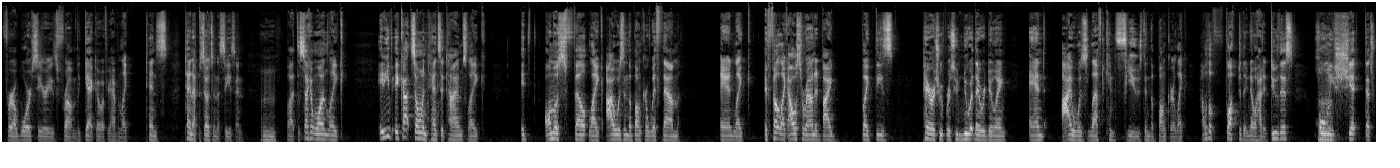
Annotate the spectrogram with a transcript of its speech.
for a war series from the get-go if you're having like 10, s- 10 episodes in a season Mm-hmm. but the second one like it it got so intense at times like it almost felt like i was in the bunker with them and like it felt like i was surrounded by like these paratroopers who knew what they were doing and i was left confused in the bunker like how the fuck do they know how to do this holy shit that's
